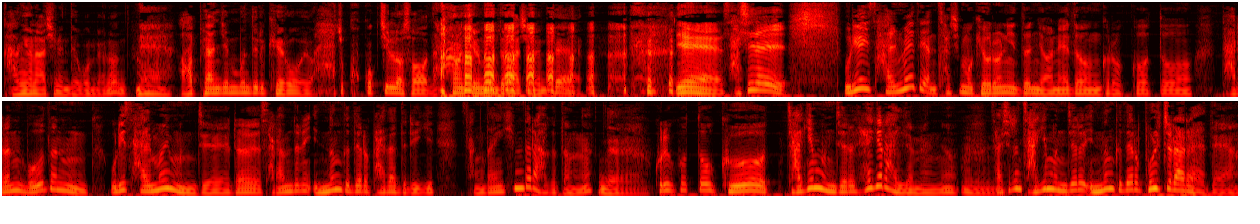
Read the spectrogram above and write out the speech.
강연하시는 데 보면은 네. 앞에 앉은 분들이 괴로워요. 아주 콕콕 찔러서 날카로운 질문들을 하시는데 예, 사실 우리의 삶에 대한 사실 뭐 결혼이든 연애든 그렇고 또 다른 모든 우리 삶의 문제를 사람들은 있는 그대로 받아들이기 상당히 힘들어 하거든요. 네. 그리고 또 그 자기 문제를 해결하려면요. 음. 사실은 자기 문제를 있는 그대로 볼 줄 알아야 돼요.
